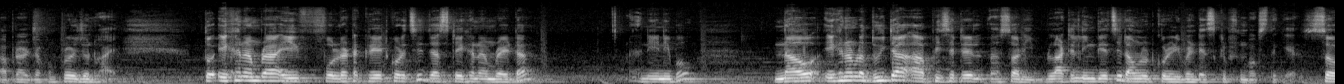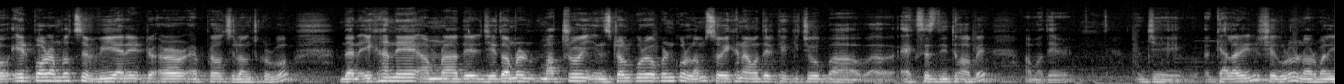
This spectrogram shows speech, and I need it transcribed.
আপনার যখন প্রয়োজন হয়। তো, এখানে আমরা এই ফোল্ডারটা ক্রিয়েট করেছি। জাস্ট এখানে আমরা এটা নিয়ে নিব। নাও এখানে আমরা দুইটা প্রিসেটের সরি ব্লাটের লিঙ্ক দিয়েছি ডাউনলোড করে নেবেন ডেসক্রিপশন বক্স থেকে। সো এরপর আমরা হচ্ছে ভি এডিটর অ্যাপটা হচ্ছে লঞ্চ করব। দেন এখানে আমাদের, যেহেতু আমরা মাত্রই ইনস্টল করে ওপেন করলাম সো এখানে আমাদেরকে কিছু অ্যাক্সেস দিতে হবে আমাদের যে গ্যালারি সেগুলো। নর্মালি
